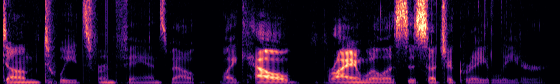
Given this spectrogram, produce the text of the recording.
dumb tweets from fans about like how Ryan Willis is such a great leader.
